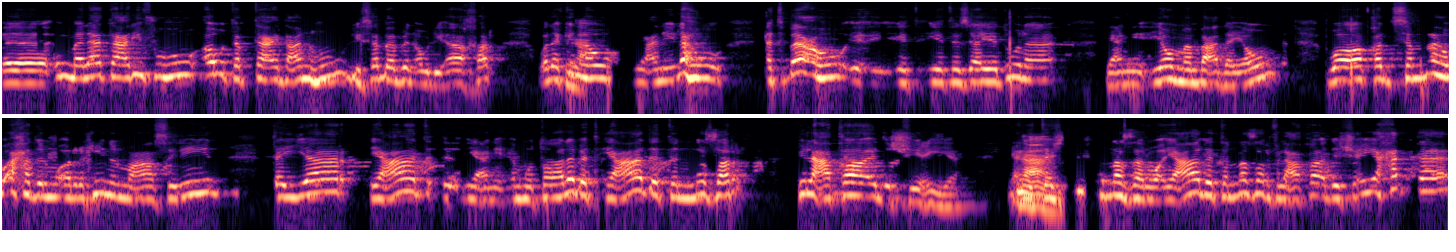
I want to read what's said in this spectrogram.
آه، إما لا تعرفه أو تبتعد عنه لسبب أو لآخر. ولكنه نعم. يعني له أتباعه يتزايدون يعني يوما بعد يوم. وقد سماه أحد المؤرخين المعاصرين تيار اعاده يعني مطالبة إعادة النظر في العقائد الشيعية. يعني نعم. تجديد النظر وإعادة النظر في العقائد الشيعية حتى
